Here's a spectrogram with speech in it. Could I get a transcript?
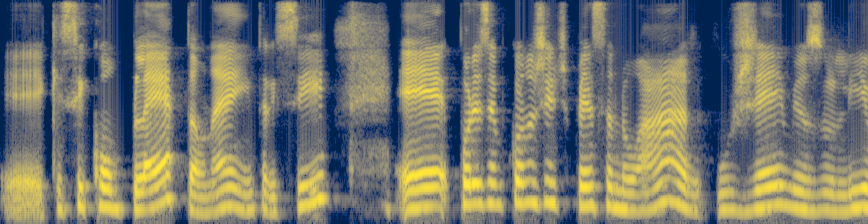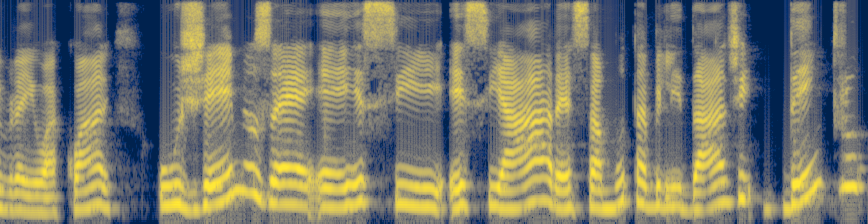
é, que se completam né, entre si. É, por exemplo, quando a gente pensa no ar, os gêmeos, o Libra e o Aquário, o gêmeos é, é esse, esse ar, essa mutabilidade dentro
